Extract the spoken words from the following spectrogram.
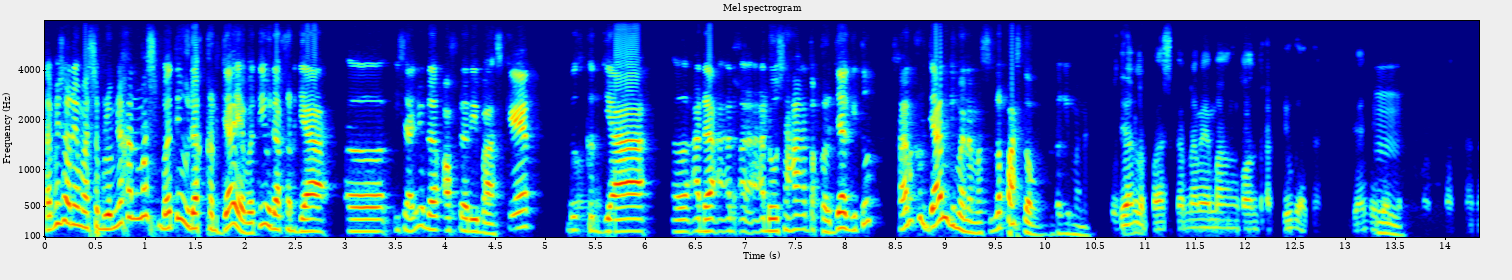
tapi sorry Mas, sebelumnya kan Mas berarti udah kerja ya? Berarti udah kerja, eh istilahnya udah off dari basket, terus kerja eh, ada, ada ada usaha atau kerja gitu. Sekarang kerjaan gimana Mas? Lepas dong atau gimana? Kerjaan lepas karena memang kontrak juga kan. Kerjaan juga Hmm. kontrak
